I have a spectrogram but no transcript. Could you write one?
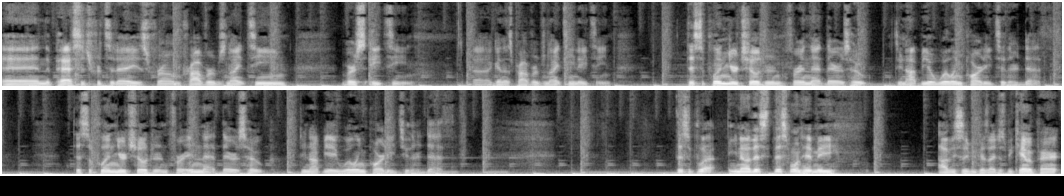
and the passage for today is from Proverbs 19, verse 18. Uh, again, that's Proverbs 19, 18. Discipline your children, for in that there is hope. Do not be a willing party to their death. Discipline your children, for in that there is hope. Do not be a willing party to their death. Discipline, you know, this this one hit me obviously because I just became a parent.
